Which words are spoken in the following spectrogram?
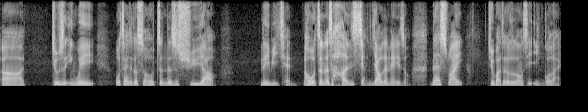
啊、就是因为我在这个时候真的是需要那笔钱，然后我真的是很想要的那一种，that's why 就把这个东西引过来。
